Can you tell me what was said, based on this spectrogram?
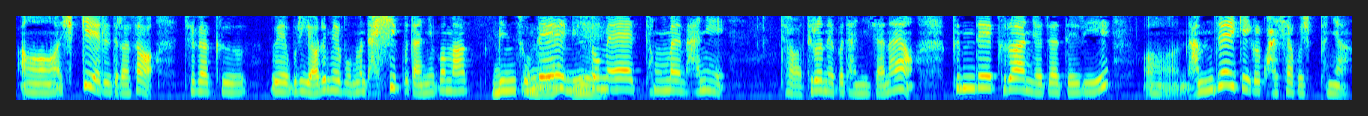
어 쉽게 예를 들어서 제가 그 왜 우리 여름에 보면 나시 입고 다니고 막 민소매 네, 민소매 예. 정말 많이 저 드러내고 다니잖아요. 근데 그러한 여자들이 어 남자에게 이걸 과시하고 싶으냐?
